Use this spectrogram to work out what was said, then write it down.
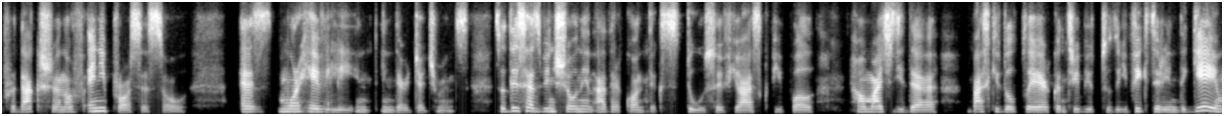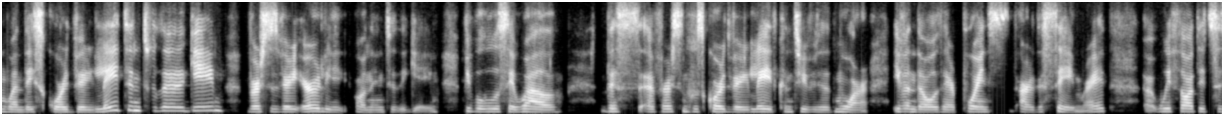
production of any process. So as more heavily in, in their judgments. So this has been shown in other contexts too. So if you ask people how much did the basketball player contribute to the victory in the game when they scored very late into the game versus very early on into the game, people will say, well, this uh, person who scored very late contributed more, even though their points are the same, right? Uh, we thought it's a,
